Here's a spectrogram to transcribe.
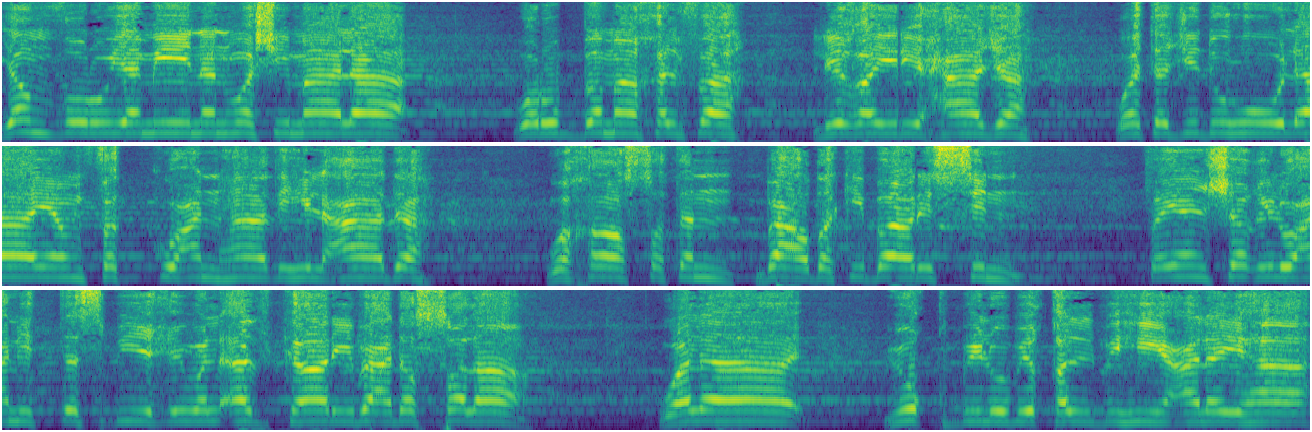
ينظر يمينا وشمالا وربما خلفه لغير حاجة وتجده لا ينفك عن هذه العادة وخاصة بعض كبار السن فينشغل عن التسبيح والأذكار بعد الصلاة ولا يقبل بقلبه عليها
